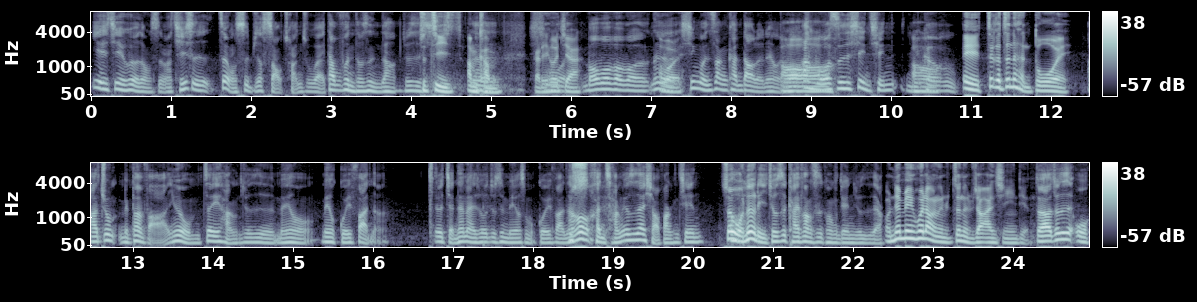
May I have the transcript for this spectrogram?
业界会有这种事吗？其实这种事比较少传出来，大部分都是你知道，就是就自己按摩，改离合家。不不不不，那个新闻上看到的那种按摩师性侵女客户。哎，这个真的很多哎。啊，就没办法啊，因为我们这一行就是没有没有规范啊。就简单来说，就是没有什么规范，然后很长，又是在小房间。所以我那里就是开放式空间，就是这样。哦那边会让人真的比较安心一点。对啊，就是我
